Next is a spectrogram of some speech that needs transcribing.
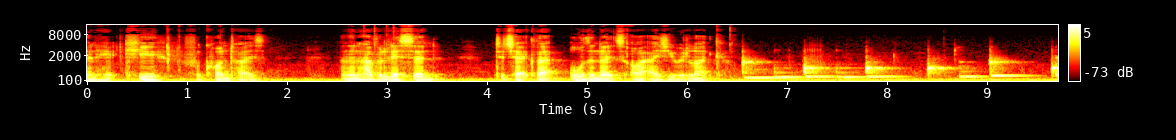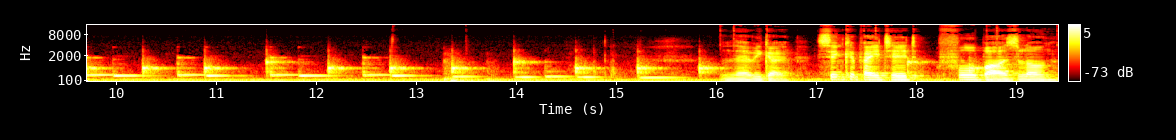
and hit Q for quantize. And then have a listen to check that all the notes are as you would like. And there we go syncopated, four bars long.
